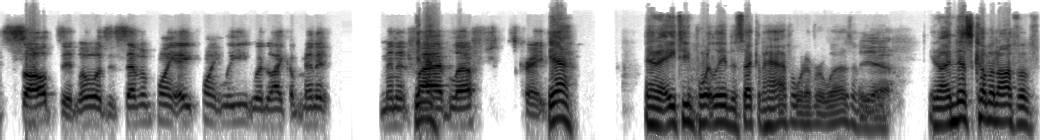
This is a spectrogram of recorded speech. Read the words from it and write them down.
salted. What was it? Seven point, eight point lead with like a minute, minute five yeah. left. It's crazy. Yeah. And an 18 point lead in the second half or whatever it was. I mean, yeah. You know, and this coming off of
